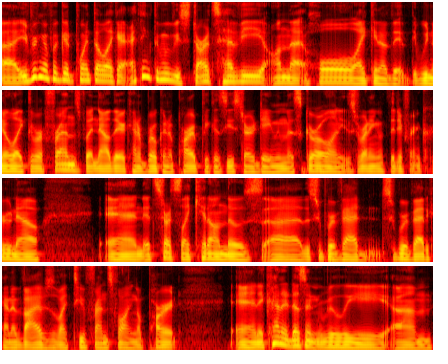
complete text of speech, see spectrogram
Uh, you bring up a good point though. Like I I think the movie starts heavy on that whole like you know they, we know like they were friends, but now they're kind of broken apart because he started dating this girl and he's running with a different crew now, and it starts like hit on those uh, the Superbad super bad kind of vibes of like two friends falling apart, and it kind of doesn't really um,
